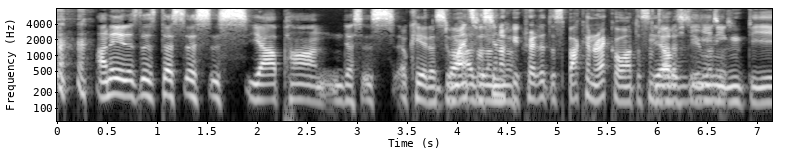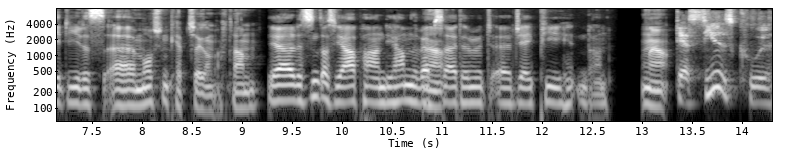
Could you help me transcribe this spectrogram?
ah nee, das, das, das, das ist Japan. Das ist, okay, das Du meinst, also was hier noch gecredited ist, Buck and Record, das sind, ja, glaube ich, diejenigen, die, die das äh, Motion Capture gemacht haben. Ja, das sind aus Japan, die haben eine Webseite ja. mit äh, JP hinten dran. Ja. Der Stil ist cool.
